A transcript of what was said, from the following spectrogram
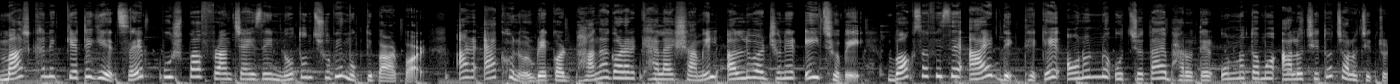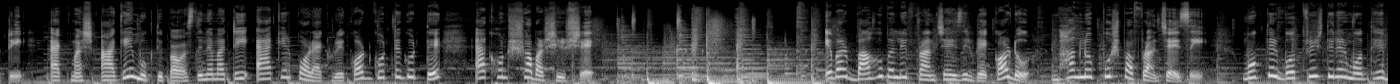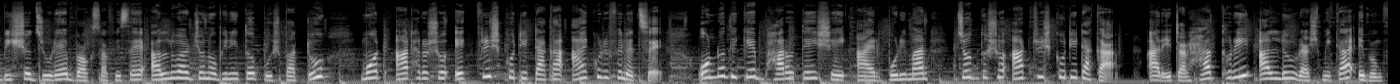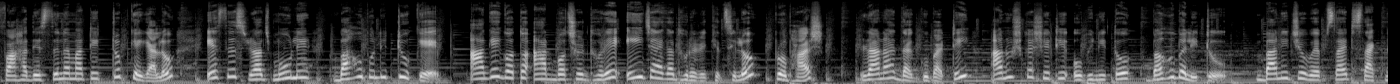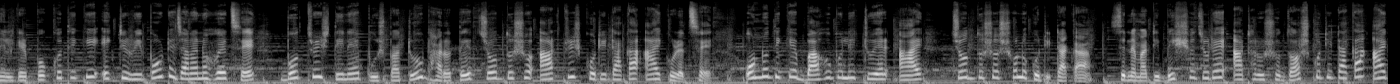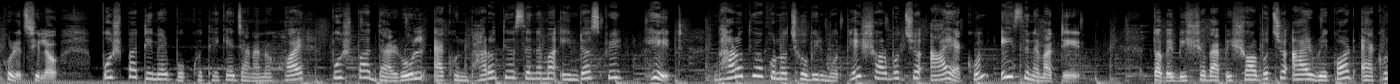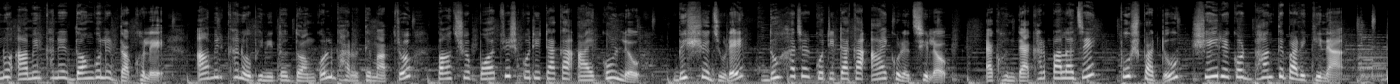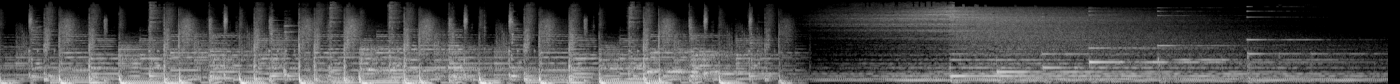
মাসখানেক কেটে গিয়েছে পুষ্পা ফ্রাঞ্চাইজির নতুন ছবি মুক্তি পাওয়ার পর। আর এখনও রেকর্ড ভাঙা গড়ার খেলায় সামিল আল্লু অর্জুনের এই ছবি। বক্স অফিসে আয়ের দিক থেকে অনন্য উচ্চতায় ভারতের অন্যতম আলোচিত চলচ্চিত্রটি। এক মাস আগে মুক্তি পাওয়া সিনেমাটি একের পর এক রেকর্ড গড়তে গড়তে এখন সবার শীর্ষে। এবার বাহুবলী ফ্রাঞ্চাইজির রেকর্ডও ভাঙল পুষ্পা ফ্রাঞ্চাইজি মুক্তির বত্রিশ দিনের মধ্যে বিশ্বজুড়ে বক্স অফিসে আল্লু অর্জুন অভিনীত পুষ্পা টু মোট আঠারোশো একত্রিশ কোটি টাকা আয় করে ফেলেছে। অন্যদিকে ভারতে সেই আয়ের পরিমাণ চোদ্দশো আটত্রিশ কোটি টাকা। আর এটার হাত ধরেই আল্লু, রশ্মিকা এবং ফাহাদের সিনেমাটি টপকে গেল এস এস রাজমৌলির বাহুবলী টুকে আগে গত আট বছর ধরে এই জায়গা ধরে রেখেছিল প্রভাস, রানা দাগ্গুবাটি আনুষ্কা শেঠি অভিনীত বাহুবলী টু। বাণিজ্য ওয়েবসাইট স্যাকনিলগের পক্ষ থেকে একটি রিপোর্টে জানানো হয়েছে, বত্রিশ দিনে পুষ্পা টু ভারতে চোদ্দশো কোটি টাকা আয় করেছে। অন্যদিকে বাহুবলী টু এর আয় চোদ্দশো ষোলো কোটি টাকা। সিনেমাটি বিশ্বজুড়ে আঠারোশো দশ কোটি টাকা আয় করেছিল। পুষ্পা টিমের পক্ষ থেকে জানানো হয়, পুষ্পা দ্য রোল এখন ভারতীয় সিনেমা ইন্ডাস্ট্রির হিট। ভারতীয় কোনো ছবির মধ্যে সর্বোচ্চ আয় এখন এই সিনেমাটির। তবে বিশ্বব্যাপী সর্বোচ্চ আয়ের রেকর্ড এখনও আমির খানের দঙ্গলের দখলে। আমির খান অভিনীত দঙ্গল ভারতে মাত্র পাঁচশো পঁয়ত্রিশ কোটি টাকা আয় করলেও বিশ্বজুড়ে দু হাজার কোটি টাকা আয় করেছিল। এখন দেখার পালা যে পুষ্পা টু সেই রেকর্ড ভাঙতে পারে কিনা।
